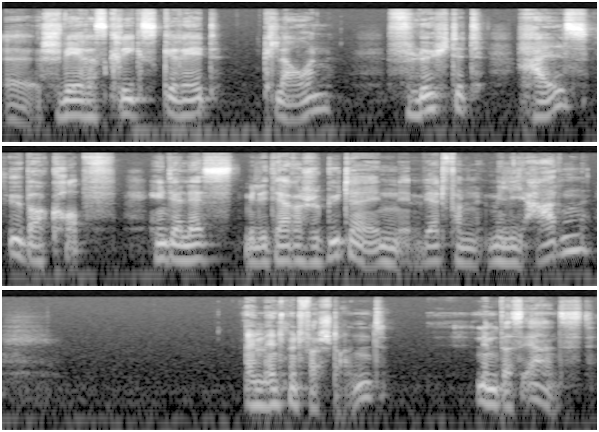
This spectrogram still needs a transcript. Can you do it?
äh, schweres Kriegsgerät klauen, flüchtet Hals über Kopf, hinterlässt militärische Güter in Wert von Milliarden. Ein Mensch mit Verstand nimmt das ernst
